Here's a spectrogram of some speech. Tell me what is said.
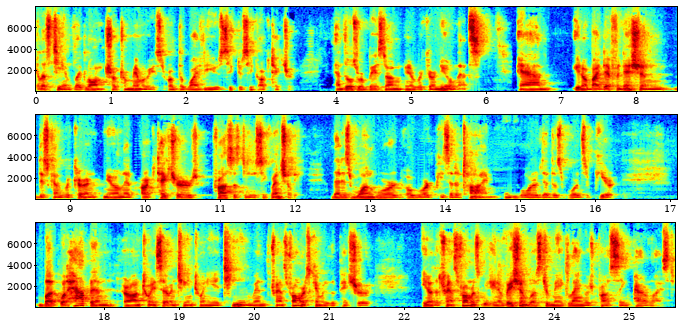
LSTMs, like long short-term memories, or the widely used seq-to-seq architecture. And those were based on you know recurrent neural nets. And you know, by definition, this kind of recurrent neural net architecture process data sequentially. That is one word or word piece at a time in the order that those words appear. But what happened around 2017, 2018, when transformers came into the picture, you know, the transformers innovation was to make language processing parallelized,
